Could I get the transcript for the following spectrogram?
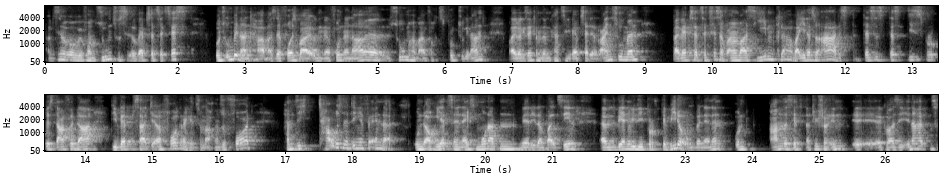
Aber wir, wo wir von Zoom zu Website Success uns umbenannt haben. Also davor war irgendein erfundener Name, Zoom haben einfach das Produkt so genannt, weil wir gesagt haben, dann kannst du die Webseite reinzoomen. Bei Website Success auf einmal war es jedem klar, war jeder so, ah, das, das ist, das, dieses Produkt ist dafür da, die Webseite erfolgreicher zu machen. Und sofort haben sich tausende Dinge verändert. Und auch jetzt in den nächsten Monaten, werdet ihr dann bald sehen, ähm, werden wir die Produkte wieder umbenennen und haben das jetzt natürlich schon in, äh, quasi innerhalb des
